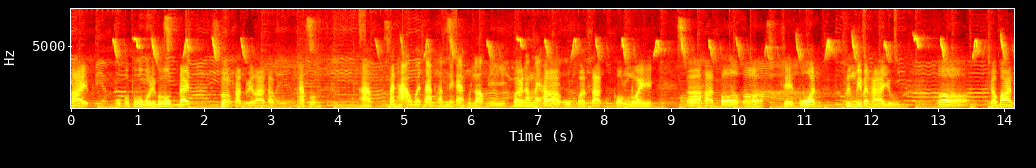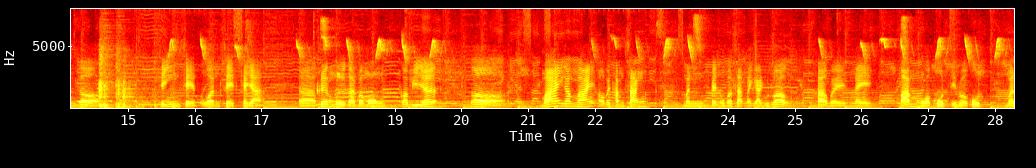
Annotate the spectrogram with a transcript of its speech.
ขายอุปโภคบริโภคได้ช่วงทันเวลาครับ ครับผมอ่าปัญหาอุปสรรคครับในการขุดลอกมีปับ้างไหมญครัหาบอุปสรรคของหน่วยเอ่อหาดปอก็เศษอวนซึ่งมีปัญหาอยู่ ก็ชาวบ้านก็ทิ้งเศษอวนเศษขยะเอ่อเครื่องมือการประมงก็มีเยอะ ก็ไม้ครับไม้เอาไปทำซังมันเป็นอุปสรรคในการขุดลอกเข้าไปใน ปั๊มหัวกุดติดหัวกุด มัน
